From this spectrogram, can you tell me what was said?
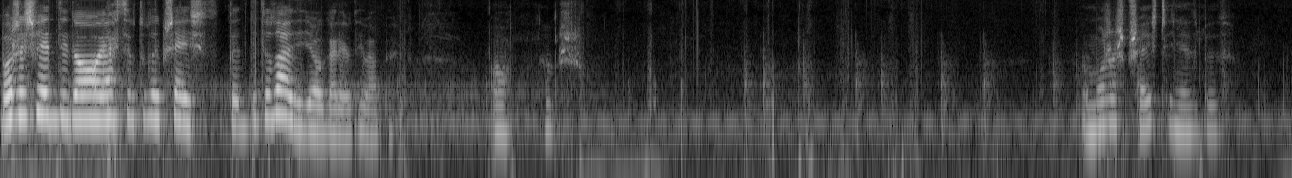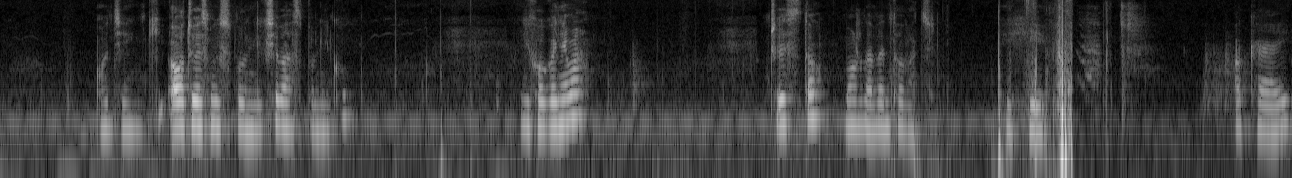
Boże święty, no, ja chcę tutaj przejść. To- Nie, totalnie nie ogarniam tej mapy. O, dobrze. No możesz przejść, czy niezbyt? O, dzięki. O, tu jest mój wspólnik. Siema, wspólniku. Nikogo nie ma? Czysto, można wentować. Hihi. Okej.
